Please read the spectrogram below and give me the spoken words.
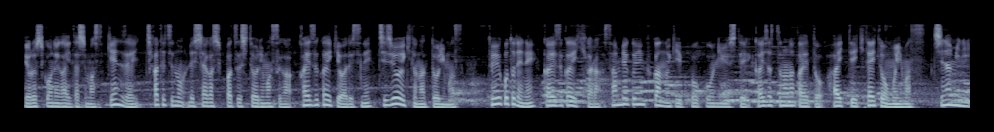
よろしくお願いいたします。現在地下鉄の列車が出発しておりますが貝塚駅はですね地上駅となっております。ということでね貝塚駅から300円区間の切符を購入して改札の中へと入っていきたいと思います。ちなみに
